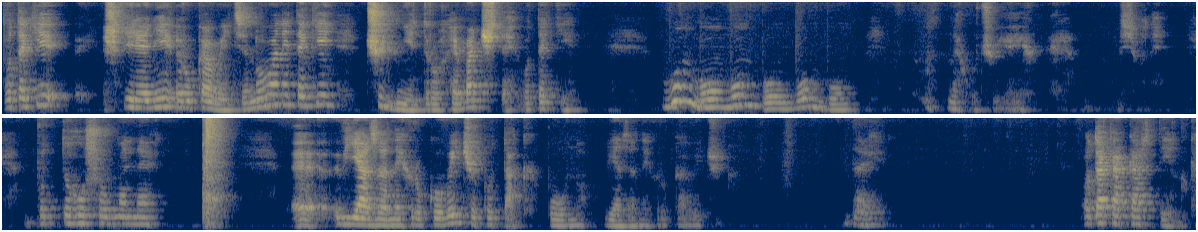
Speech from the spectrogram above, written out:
Отакі шкіряні рукавиці. Ну, вони такі чудні трохи, бачите, отакі. Бум-бум-бум-бум-бум-бум. Не хочу я їх. Ось вони. От того, що в мене е, в'язаних рукавичок, отак, повно в'язаних рукавичок. Далі. Отака картинка.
